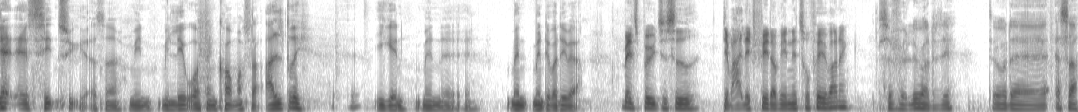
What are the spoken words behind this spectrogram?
Ja, det er sindssygt. Altså, min, min lever, den kommer så aldrig øh, igen, men, øh, men, men det var det værd. Men spøg til side. Det var lidt fedt at vinde et trofæ, var det ikke? Selvfølgelig var det det. Det var da, altså,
